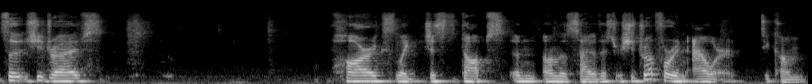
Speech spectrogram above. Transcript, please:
So she drives, parks, like just stops on, on the side of the street. She drove for an hour to come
